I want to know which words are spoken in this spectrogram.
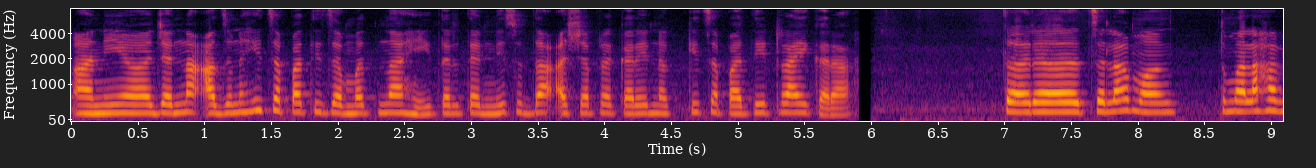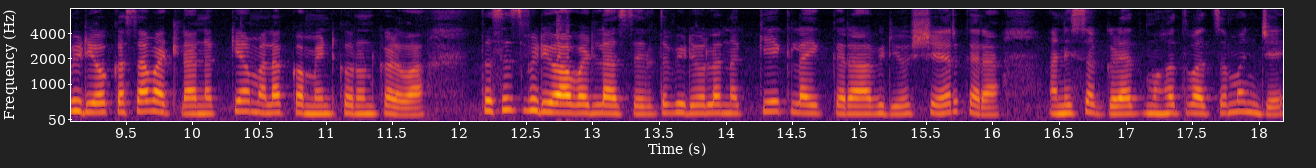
आणि ज्यांना अजूनही चपाती जमत नाही तर त्यांनीसुद्धा अशा प्रकारे नक्की चपाती ट्राय करा. तर चला मग. तुम्हाला हा व्हिडिओ कसा वाटला नक्की आम्हाला कमेंट करून कळवा. तसेच व्हिडिओ आवडला असेल तर व्हिडिओला नक्की एक लाईक करा व्हिडिओ शेअर करा. आणि सगळ्यात महत्त्वाचं म्हणजे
